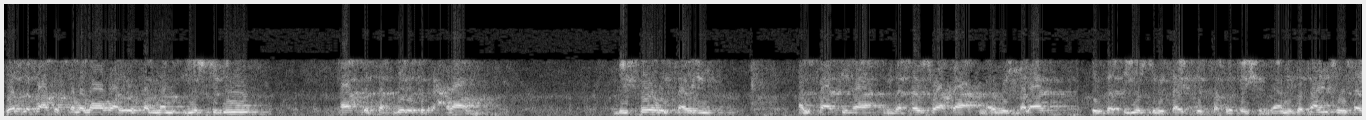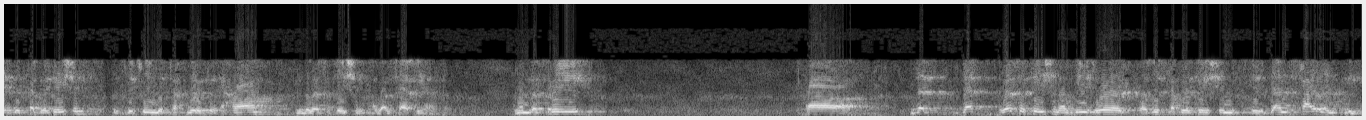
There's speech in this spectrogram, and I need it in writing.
what the Prophet ﷺ used to do after takbirat al-ihram before reciting al-Fatiha in the first rak'ah in every salat is that he used to recite this supplication. And the time to recite this supplication is between the takbir al-ihram and the recitation of al-Fatiha. Number three, uh, that, that recitation of these words or this supplication is done silently,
